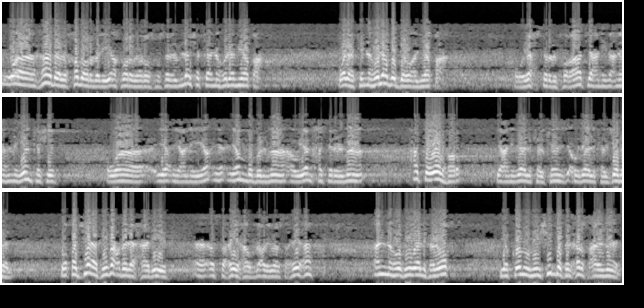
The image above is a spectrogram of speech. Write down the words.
وهذا الخبر الذي أخبر به الرسول صلى الله عليه وسلم لا شك أنه لم يقع ولكنه لا بد وأن يقع. ويحسر الفرات يعني معناه أنه ينكشف ويعني ينضب الماء أو ينحسر الماء حتى يظهر يعني ذلك الكنز أو ذلك الجبل. وقد جاء في بعض الأحاديث آه، الصحيحة وفي بعض الصحيحة أنه في ذلك الوقت يكون في شدة الحرص على المال.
